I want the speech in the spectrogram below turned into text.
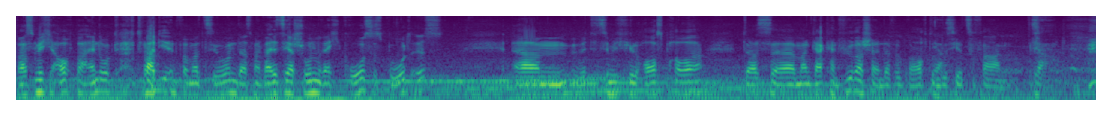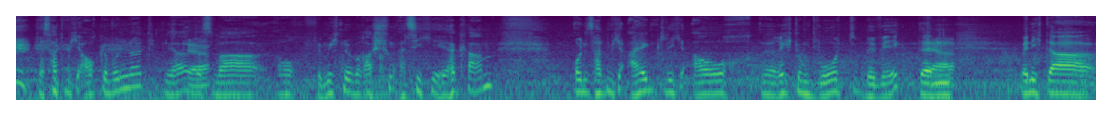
Was mich auch beeindruckt hat, war die Information, dass man, weil es ja schon ein recht großes Boot ist, ähm, mit ziemlich viel Horsepower, dass äh, man gar keinen Führerschein dafür braucht, um Ja. das hier zu fahren. Ja, das hat mich auch gewundert. Ja, Ja. Das war auch für mich eine Überraschung, als ich hierher kam. Und es hat mich eigentlich auch äh, Richtung Boot bewegt. Denn Ja. wenn ich da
